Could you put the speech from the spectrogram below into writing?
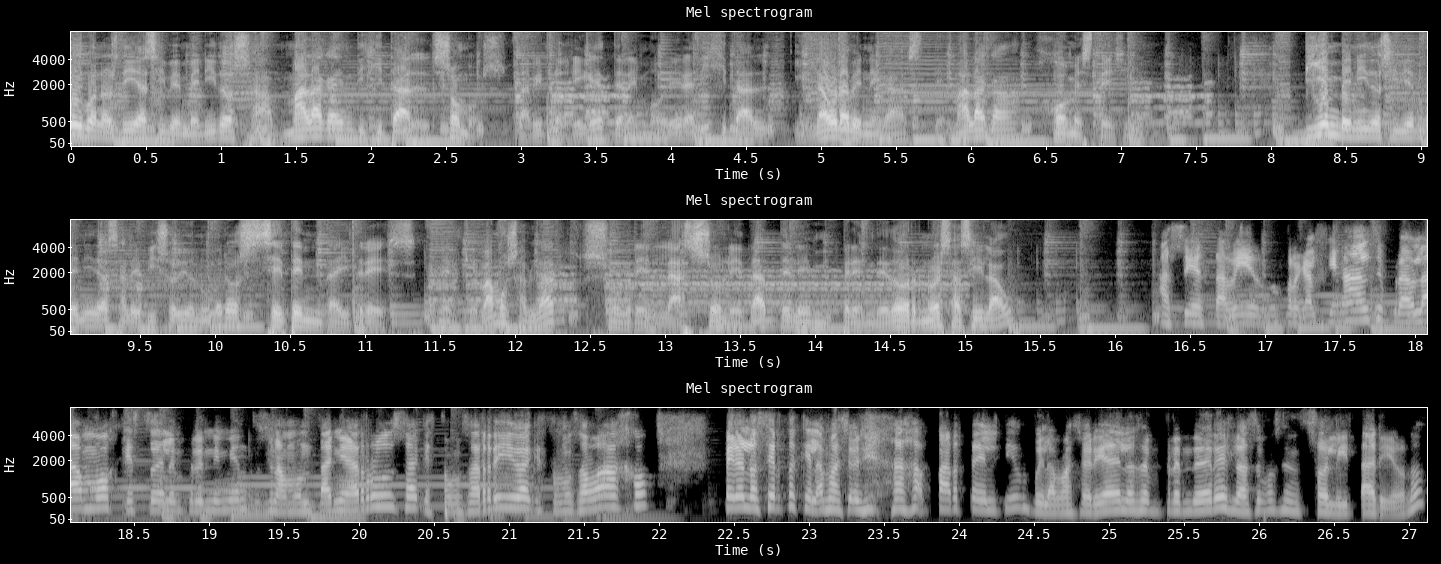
Muy buenos días y bienvenidos a Málaga en Digital. Somos David Rodríguez de la Inmobiliaria Digital y Laura Venegas de Málaga Home Staging. Bienvenidos y bienvenidas al episodio número 73, en el que vamos a hablar sobre la soledad del emprendedor. ¿No es así, Lau? Así está bien, porque al final siempre hablamos que esto del emprendimiento es una montaña rusa, que estamos arriba, que estamos abajo, pero lo cierto es que la mayoría parte del tiempo y la mayoría de los emprendedores lo hacemos en solitario, ¿no?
